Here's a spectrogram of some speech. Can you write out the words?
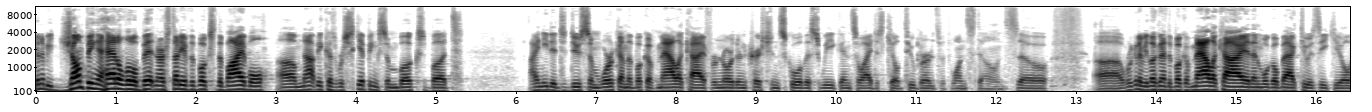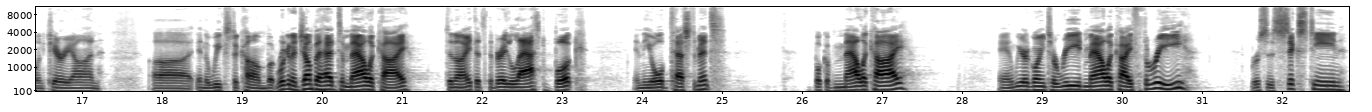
going to be jumping ahead a little bit in our study of the books of the Bible, um, not because we're skipping some books, but I needed to do some work on the book of Malachi for Northern Christian School this week, and so I just killed two birds with one stone. So uh, we're going to be looking at the book of Malachi, and then we'll go back to Ezekiel and carry on uh, in the weeks to come. But we're going to jump ahead to Malachi tonight. That's the very last book in the Old Testament, book of Malachi. And we are going to read Malachi 3, verses 16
